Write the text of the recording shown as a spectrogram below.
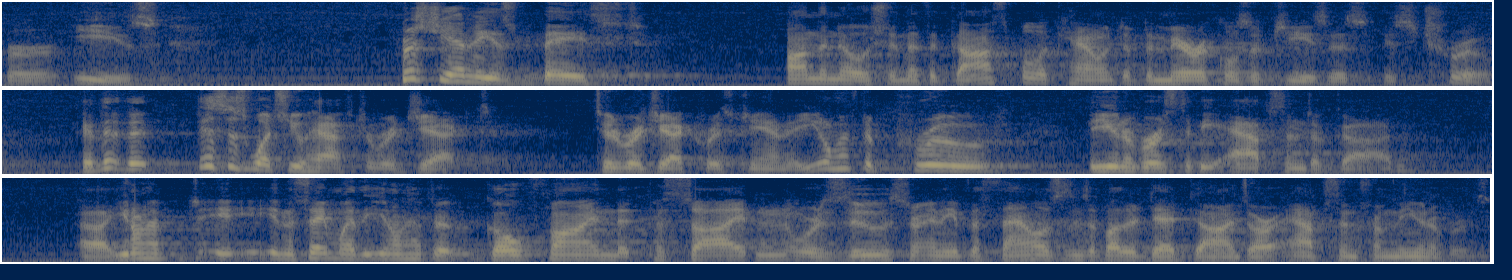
for ease. Christianity is based on the notion that the gospel account of the miracles of Jesus is true. Okay, th th this is what you have to reject to reject Christianity. You don't have to prove the universe to be absent of God. Uh, you don't have, to, in the same way that you don't have to go find that Poseidon or Zeus or any of the thousands of other dead gods are absent from the universe.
